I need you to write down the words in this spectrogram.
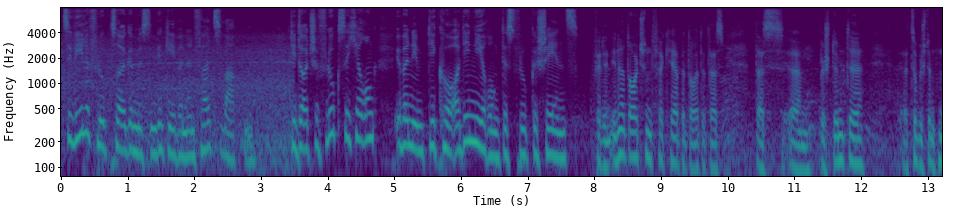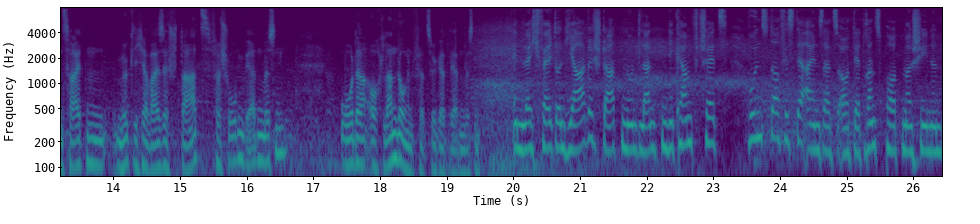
Zivile Flugzeuge müssen gegebenenfalls warten. Die deutsche Flugsicherung übernimmt die Koordinierung des Fluggeschehens. Für den innerdeutschen Verkehr bedeutet das, dass ähm, bestimmte, äh, zu bestimmten Zeiten möglicherweise Starts verschoben werden müssen oder auch Landungen verzögert werden müssen. In Lechfeld und Jagel starten und landen die Kampfjets. Wunsdorf ist der Einsatzort der Transportmaschinen.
